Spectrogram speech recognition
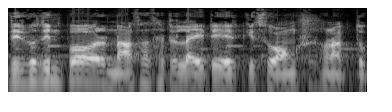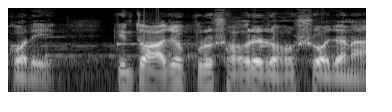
দীর্ঘদিন পর নাসা স্যাটেলাইটে এর কিছু অংশ শনাক্ত করে, কিন্তু আজও পুরো শহরের রহস্য অজানা।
